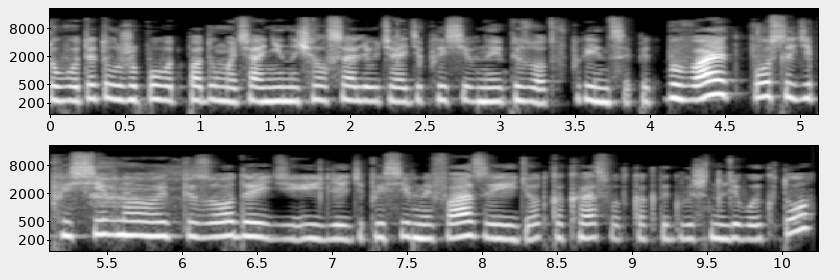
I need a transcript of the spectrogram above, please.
то вот это уже повод подумать, а не начался ли у тебя тебя депрессивный эпизод, в принципе. Бывает, после депрессивного эпизода или депрессивной фазы идет как раз, вот как ты говоришь, нулевой кто?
